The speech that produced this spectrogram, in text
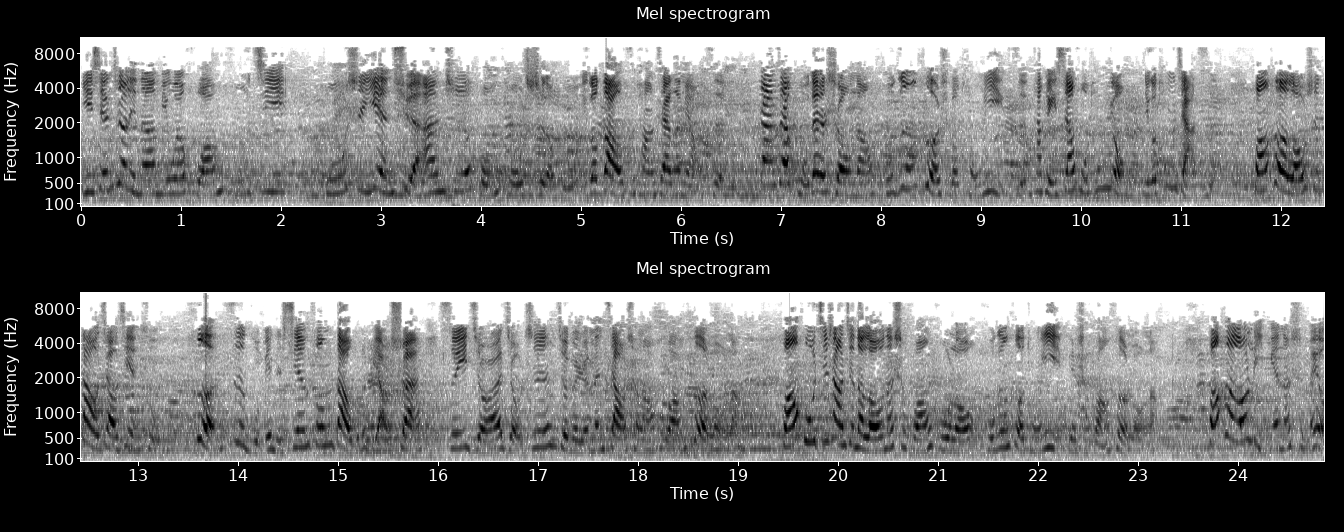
以前这里呢，名为黄鹄矶，鹄是燕雀安知鸿鹄之势的鹄，一个告字旁加个鸟字。但在古代的时候呢，鹄跟鹤是个同义字，它可以相互通用，一个通假字。黄鹤楼是道教建筑，鹤自古便是仙风道骨的表率，所以久而久之就被人们叫成了黄鹤楼了。黄鹄矶上建的楼呢是黄鹄楼，鹄跟鹤同义，便是黄鹤楼了。黄鹤楼里面呢是没有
